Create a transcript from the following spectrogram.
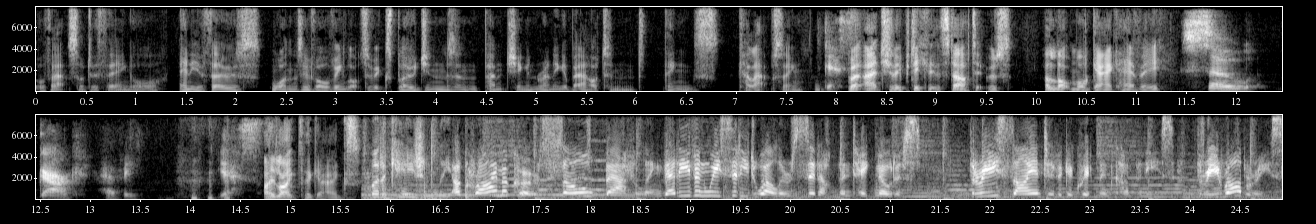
or that sort of thing, or any of those ones involving lots of explosions and punching and running about and things collapsing. Yes, But actually, particularly at the start, it was a lot more gag heavy. so gag heavy. Yes. I liked the gags. But occasionally, a crime occurs so baffling that even we city dwellers sit up and take notice. Three scientific equipment companies, three robberies,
